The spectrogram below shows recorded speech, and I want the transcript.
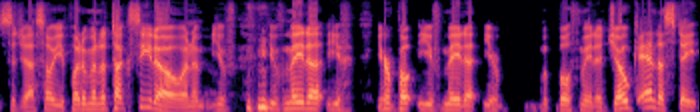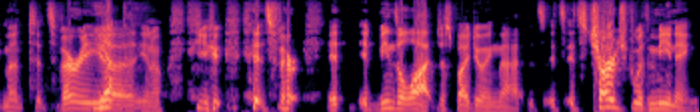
suggests oh you put him in a tuxedo and um, you've you've made a you you're you've made a you're b- both made a joke and a statement. It's very Yep. uh, you know you, it's very it, it means a lot just by doing that. It's it's it's charged with meaning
